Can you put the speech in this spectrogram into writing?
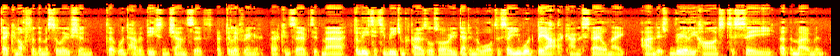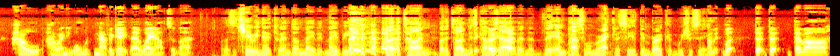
they can offer them a solution that would have a decent chance of, of delivering a, Conservative mayor. The Leeds City region proposal is already dead in the water, so you would be at a kind of stalemate, and it's really hard to see at the moment how how anyone would navigate their way out of there. Well, that's a cheery note to end on. Maybe, maybe by the time by the time this comes out, then the, the impasse will miraculously have been broken. We shall see. I mean, what, the, the, there are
